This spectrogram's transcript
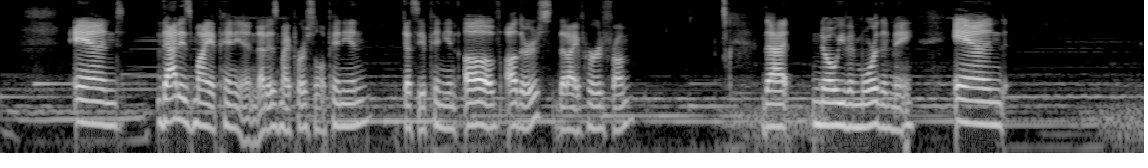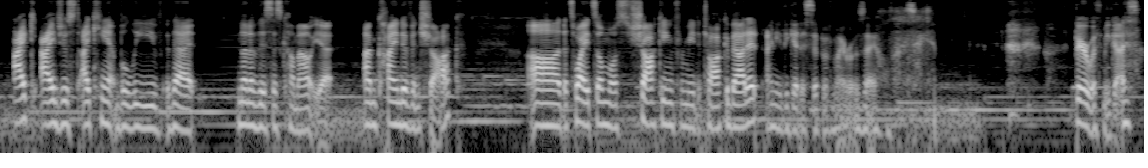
And that is my opinion. That is my personal opinion. That's the opinion of others that I've heard from that know even more than me. And I, I just, I can't believe that none of this has come out yet. I'm kind of in shock. Uh, that's why it's almost shocking for me to talk about it. I need to get a sip of my rose. Hold on a second. Bear with me, guys.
